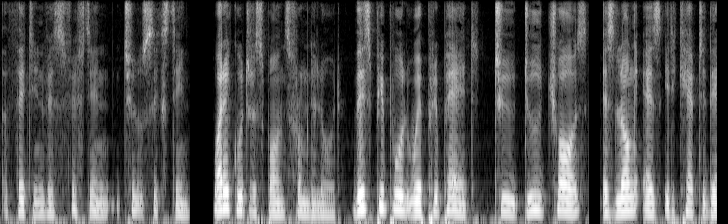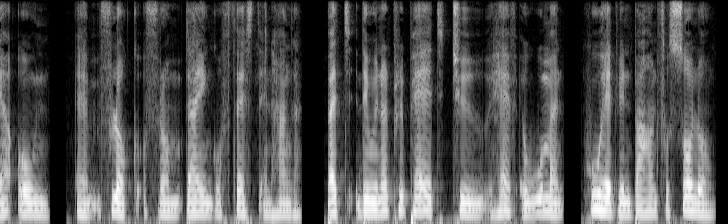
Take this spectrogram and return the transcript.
13, verse 15 to 16. What a good response from the Lord. These people were prepared to do chores as long as it kept their own um, flock from dying of thirst and hunger. But they were not prepared to have a woman who had been bound for so long.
